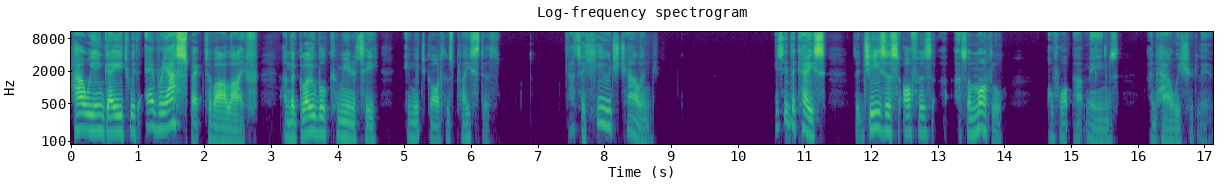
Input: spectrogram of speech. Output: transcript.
how we engage with every aspect of our life and the global community in which God has placed us. That's a huge challenge. Is it the case that Jesus offers us a model of what that means and how we should live?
